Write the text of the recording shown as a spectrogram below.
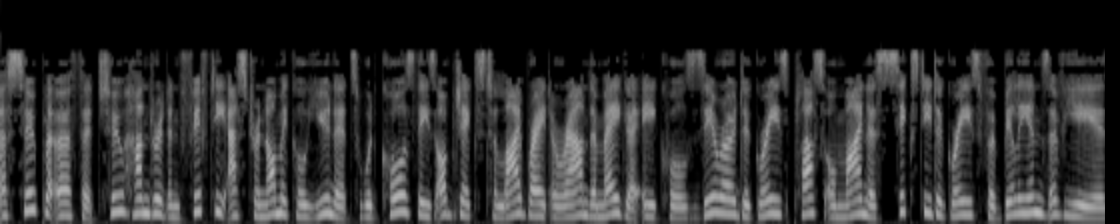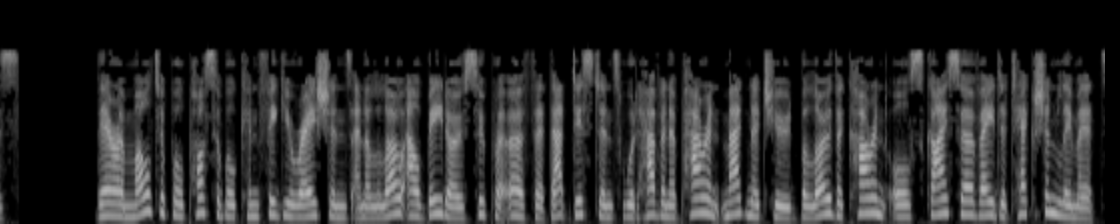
A super-Earth at 250 astronomical units would cause these objects to librate around omega equals 0 degrees plus or minus 60 degrees for billions of years. There are multiple possible configurations and a low albedo super-Earth at that distance would have an apparent magnitude below the current all-sky survey detection limits.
